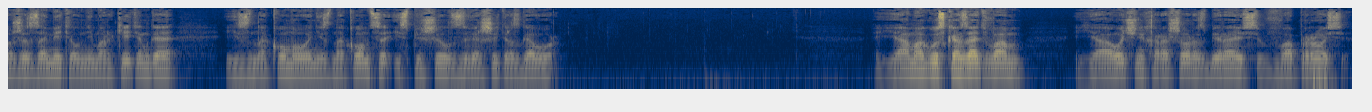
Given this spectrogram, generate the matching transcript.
уже заметил не маркетинга и знакомого незнакомца и спешил завершить разговор. «Я могу сказать вам, я очень хорошо разбираюсь в вопросе»,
